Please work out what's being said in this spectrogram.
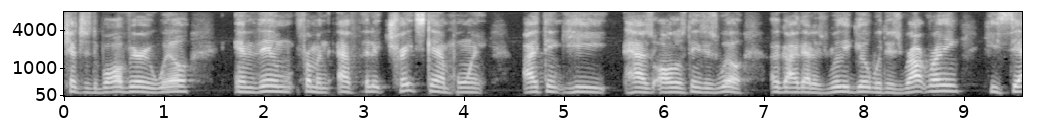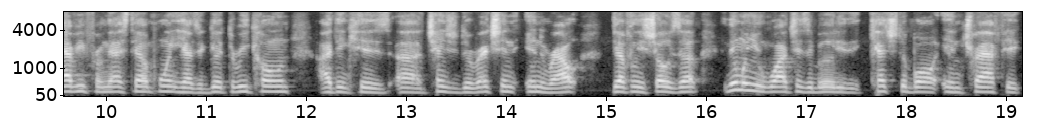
catches the ball very well. And then from an athletic trait standpoint, I think he has all those things as well. A guy that is really good with his route running. He's savvy from that standpoint. He has a good three cone. I think his uh, change of direction in route definitely shows up. And then when you watch his ability to catch the ball in traffic,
